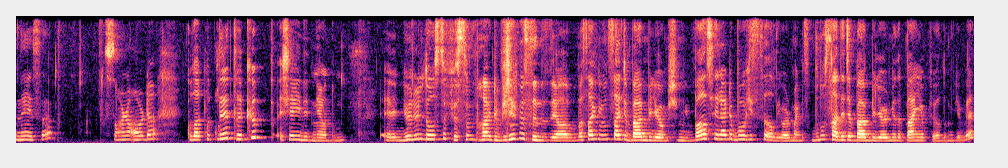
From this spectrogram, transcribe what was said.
Neyse. Sonra orada kulaklıkları takıp şey dinliyordum e, gönül dostu Füsun vardı bilir misiniz ya? Sanki bunu sadece ben biliyormuşum gibi. Bazı şeylerde bu hissi alıyorum. Hani bunu sadece ben biliyorum ya da ben yapıyordum gibi.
